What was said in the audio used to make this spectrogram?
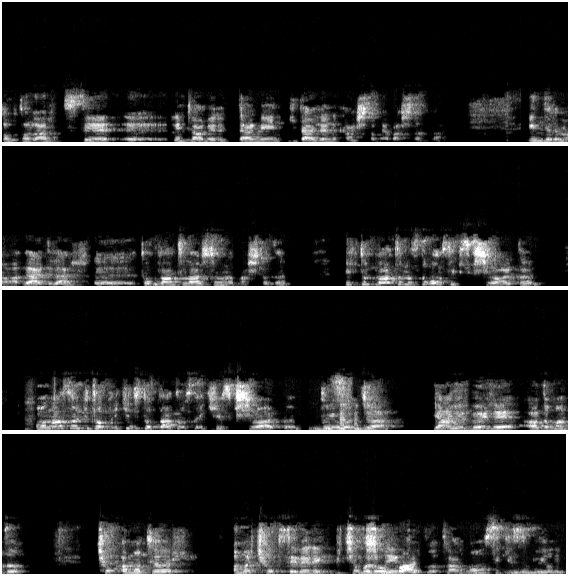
doktorlar siteye e, reklam verip derneğin giderlerini karşılamaya başladılar. İndirim verdiler. E, toplantılar sonra başladı. İlk toplantımızda 18 kişi vardı. Ondan sonraki top, ikinci toplantımızda 200 kişi vardı. Duyulunca yani böyle adım adım çok amatör ama çok severek bir çalışma yapıldı. Tam 18 yıl.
